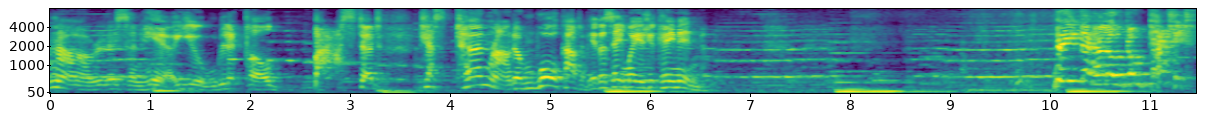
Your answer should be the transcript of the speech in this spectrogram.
Now listen here, you little bastard. Just turn round and walk out of here the same way as you came in. Leave that alone, don't touch it.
